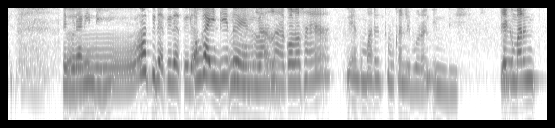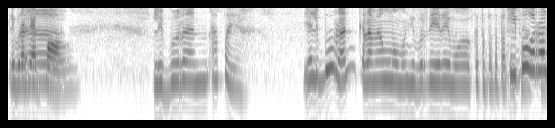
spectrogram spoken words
Liburan Indi. Eh, ah tidak tidak tidak. Oh enggak Indi itu ya. Enggak lah, kalau saya yang kemarin tuh bukan liburan indie. Ya kemarin Liburan eh, Sepong. Liburan apa ya? Ya liburan karena memang mau menghibur diri, mau ke tempat-tempat wisata. Hiburan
